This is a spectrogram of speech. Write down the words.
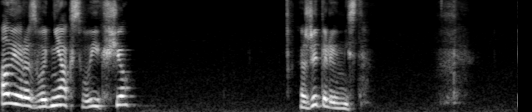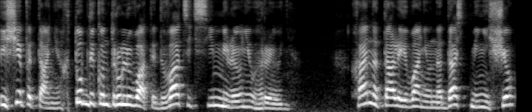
але й розводняк своїх що? Жителів міста. І ще питання: хто буде контролювати 27 мільйонів гривень? Хай Наталія Іванівна дасть мені що?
